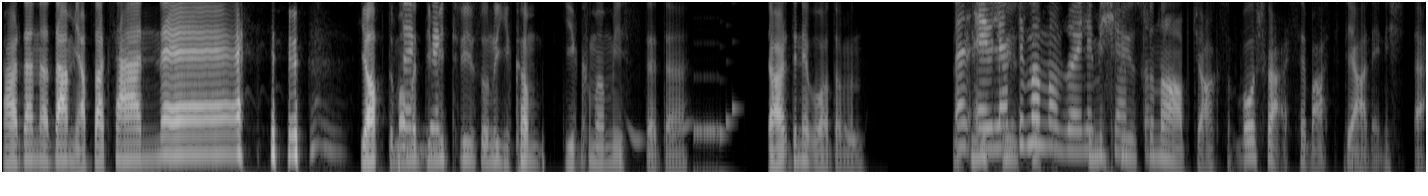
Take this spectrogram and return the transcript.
Kardan adam yapsak sen ne? Yaptım ama. Dimitrius onu yıkam yıkmamı istedi. Derdi ne bu adamın? Ben evlendim Dimitrius'u- ama böyle bir şey Dimitrius'u yaptım. ne yapacaksın? Boş ver Sebastian enişte.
